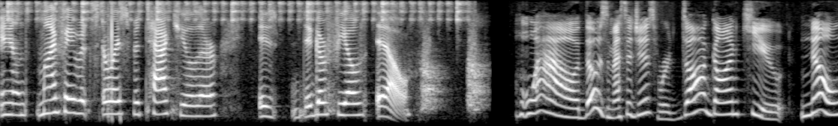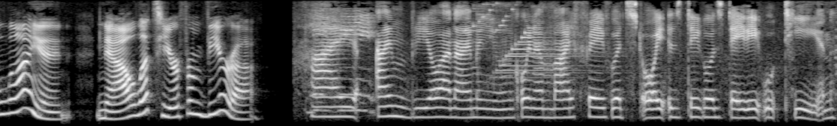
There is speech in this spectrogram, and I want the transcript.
and my favorite story spectacular is Digger feels ill. Wow, those messages were doggone cute. No lion. Now let's hear from Vera. Hi, I'm Vera and I'm a unicorn and my favorite story is Digger's daily routine.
